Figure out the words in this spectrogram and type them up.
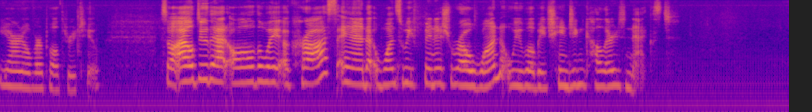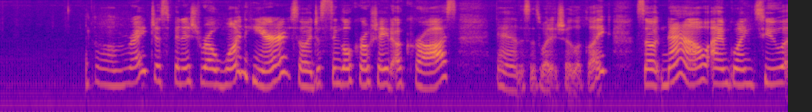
yarn over, pull through two. So I'll do that all the way across and once we finish row one, we will be changing colors next. Alright, just finished row one here. So I just single crocheted across and this is what it should look like. So now I'm going to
